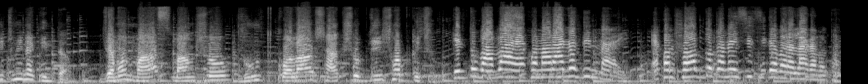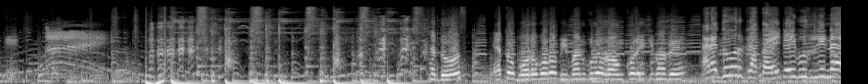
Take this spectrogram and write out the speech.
কিছুই না কিনতাম। যেমন মাছ মাংস দুধ কলা শাকসবজি সবকিছু। কিন্তু বাবা এখন আর আগের দিন নাই। এখন সব দোকানে সিসি ক্যামেরা লাগানো থাকে। আচ্ছা দোস্ত এত বড় বড় বিমানগুলো রং করে কীভাবে? আরে দূর কথা এটাই বুঝলি না?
